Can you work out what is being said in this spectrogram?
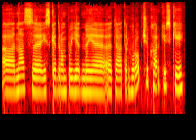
Е, Нас е, із кедром поєднує театр Горобчик Харківський.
